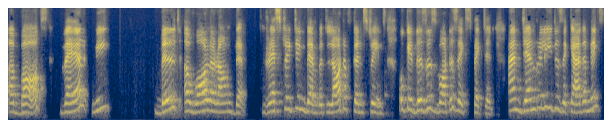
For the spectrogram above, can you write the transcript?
a box where we build a wall around them, restricting them with a lot of constraints. Okay, this is what is expected. And generally it is academics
